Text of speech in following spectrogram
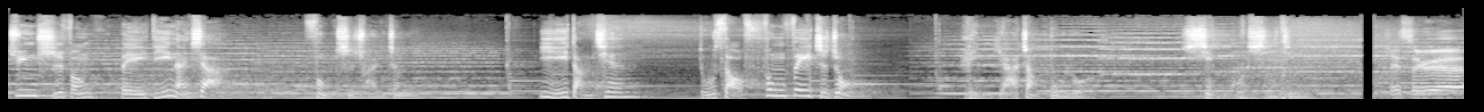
君时逢北狄南下，奉敕传征，亦以党迁，独扫封妃之众，领牙帐部落，献国西京。其词曰：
